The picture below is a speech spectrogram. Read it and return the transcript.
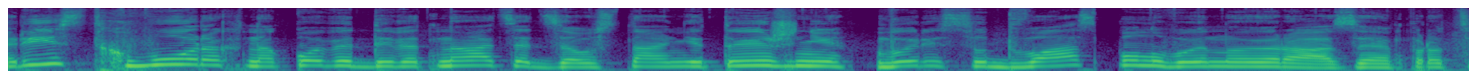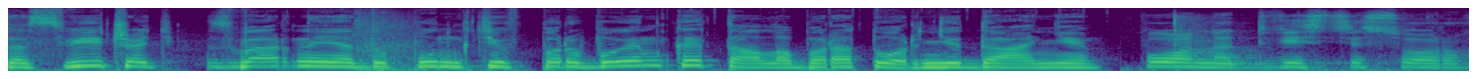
Ріст хворих на COVID-19 за останні тижні виріс у два з половиною рази. Про це свідчать звернення до пунктів первинки та лабораторні дані. Понад 240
